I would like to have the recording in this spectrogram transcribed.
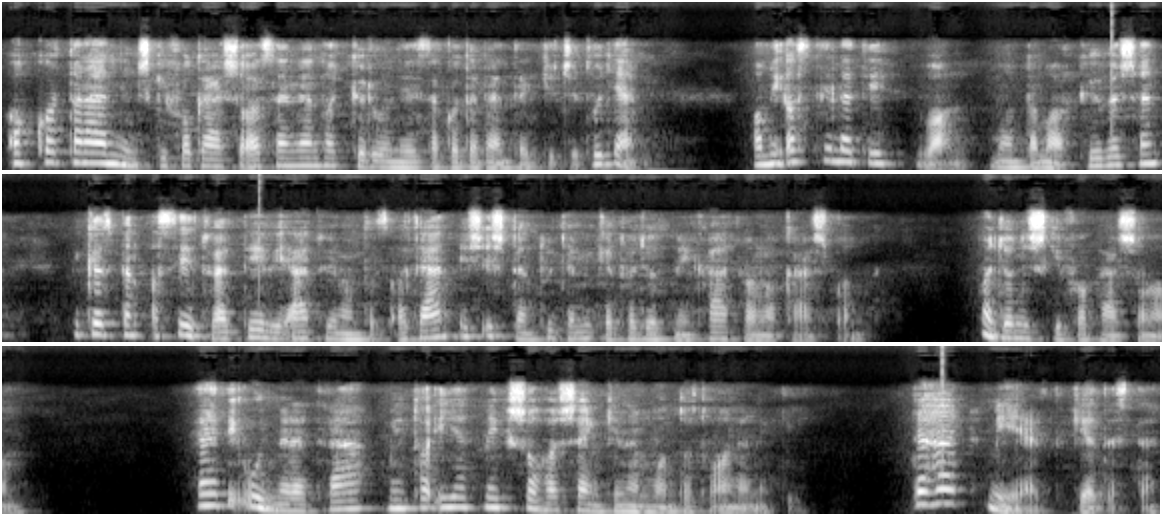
Akkor talán nincs kifogása az ellen, hogy körülnézek oda bent egy kicsit, ugye? Ami azt illeti, van, mondta Mark hűvösen, miközben a szétvert tévé átvillant az agyán, és Isten tudja, miket hagyott még hátra a lakásban. Nagyon is kifogásolom. Harry úgy merett rá, mintha ilyet még soha senki nem mondott volna neki. De hát miért? kérdezte.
